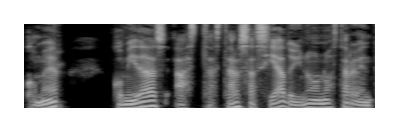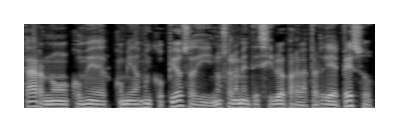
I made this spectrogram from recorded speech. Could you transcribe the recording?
comer comidas hasta estar saciado y no, no hasta reventar, no comer comidas muy copiosas y no solamente sirve para la pérdida de peso.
